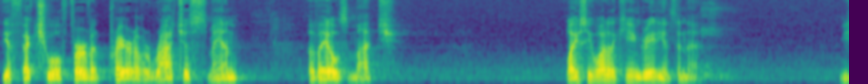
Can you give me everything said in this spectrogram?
The effectual, fervent prayer of a righteous man avails much. Lacey, what are the key ingredients in that? You,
